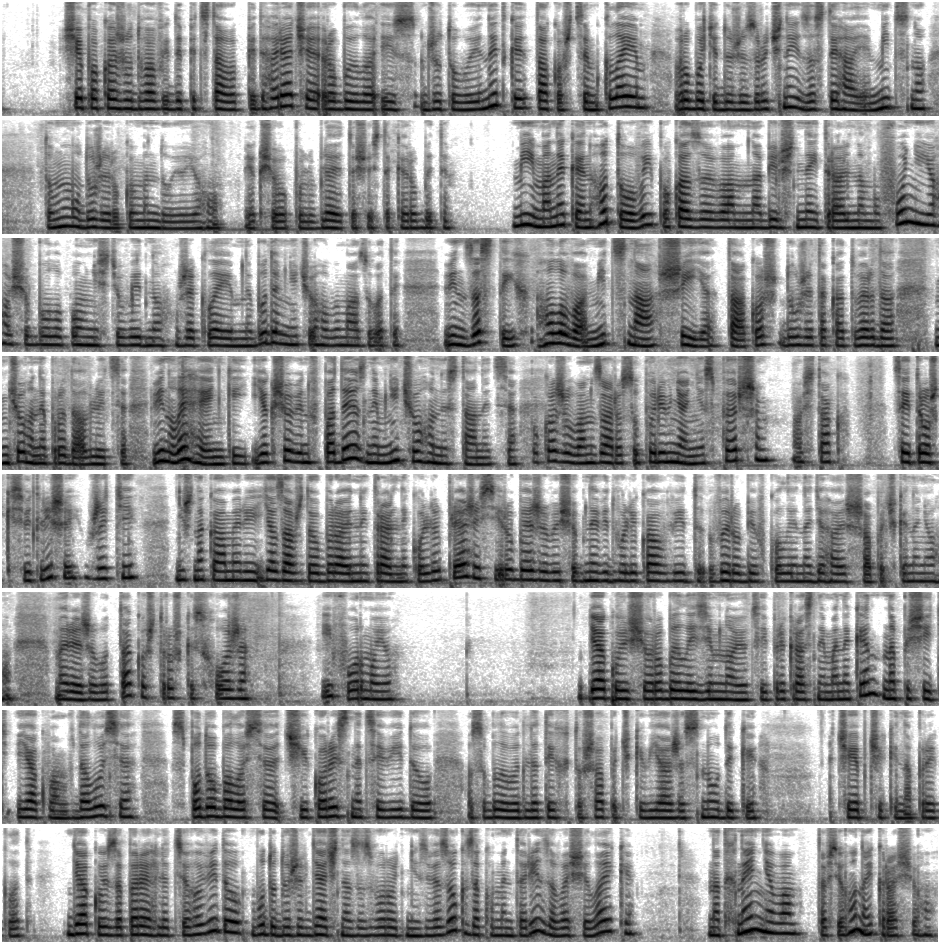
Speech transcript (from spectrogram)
Ще покажу два види підставок під гаряче. Робила із джутової нитки, також цим клеєм. В роботі дуже зручний, застигає міцно, тому дуже рекомендую його, якщо полюбляєте щось таке робити. Мій манекен готовий, показую вам на більш нейтральному фоні його, щоб було повністю видно. Вже клеєм не будемо нічого вимазувати. Він застиг, голова міцна, шия також дуже така тверда, нічого не продавлюється. Він легенький. Якщо він впаде, з ним нічого не станеться. Покажу вам зараз у порівнянні з першим. Ось так. Цей трошки світліший в житті, ніж на камері. Я завжди обираю нейтральний колір пряжі сіро-бежевий, щоб не відволікав від виробів, коли надягаєш шапочки на нього. Мережево також трошки схоже. І формою. Дякую, що робили зі мною цей прекрасний манекен. Напишіть, як вам вдалося, сподобалося чи корисне це відео, особливо для тих, хто шапочки в'яже, снудики, чепчики, наприклад. Дякую за перегляд цього відео. Буду дуже вдячна за зворотній зв'язок, за коментарі, за ваші лайки. Натхнення вам та всього найкращого!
